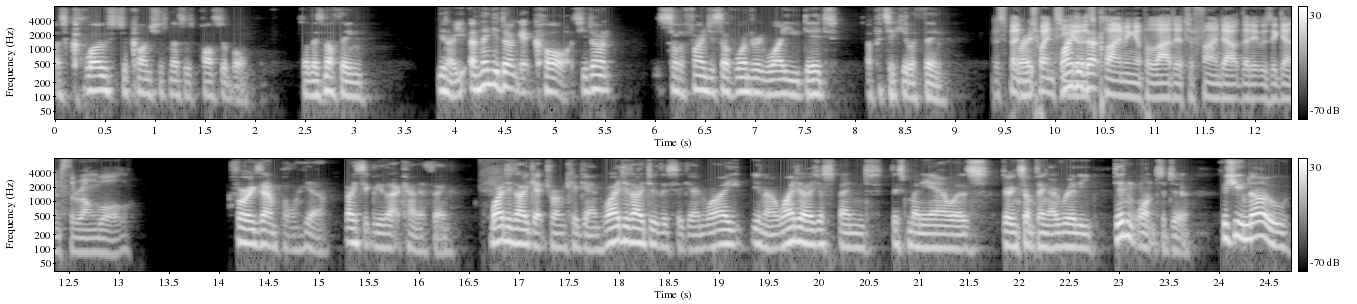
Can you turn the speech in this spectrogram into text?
as close to consciousness as possible. So there's nothing, you know, and then you don't get caught. You don't sort of find yourself wondering why you did a particular thing. I spent Right. 20 Why years that- climbing up a ladder to find out that it was against the wrong wall. For example, yeah, basically that kind of thing. Why did I get drunk again? Why did I do this again? Why, you know, why did I just spend this many hours doing something I really didn't want to do? Because you know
